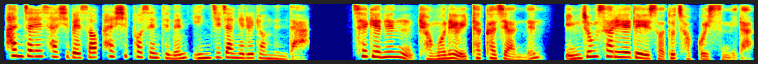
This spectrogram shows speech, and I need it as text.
환자의 40에서 80%는 인지장애를 겪는다. 책에는 병원에 의탁하지 않는 임종 사례에 대해서도 적고 있습니다.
